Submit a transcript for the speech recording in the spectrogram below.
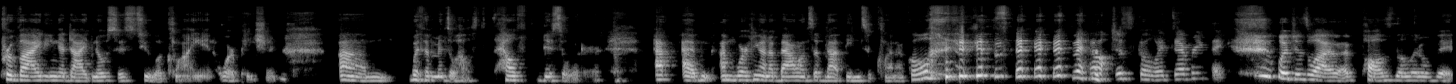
providing a diagnosis to a client or a patient um, with a mental health health disorder. I, am I'm working on a balance of not being too clinical. then I'll just go into everything, which is why I paused a little bit.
